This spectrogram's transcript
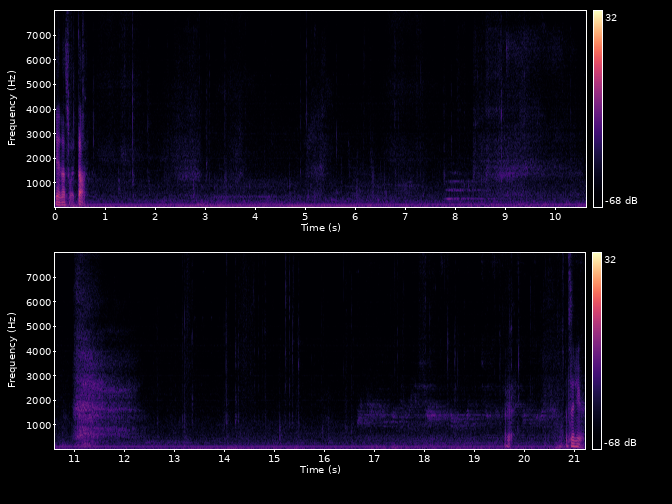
Yeah, that's what I thought. Okay. In here?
